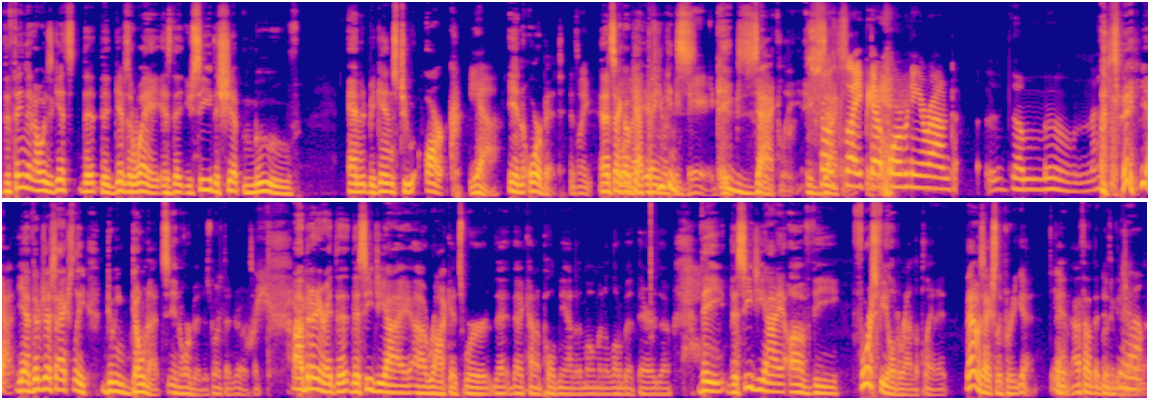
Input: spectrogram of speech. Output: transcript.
the thing that always gets that that gives it away is that you see the ship move and it begins to arc yeah, in orbit. it's like And it's like okay, if you can be big. exactly, exactly. So it's like they're orbiting around the moon. yeah, yeah, they're just actually doing donuts in orbit, is what they're doing. So, uh, but anyway, the the CGI uh, rockets were that, that kind of pulled me out of the moment a little bit there, though. The the CGI of the force field around the planet that was actually pretty good. Yeah. I thought they did a good Yeah. job.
